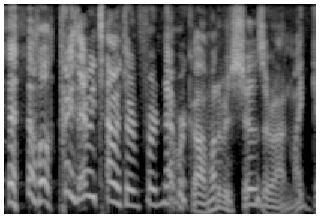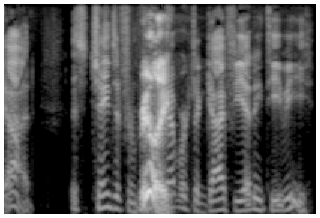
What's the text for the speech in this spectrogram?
well, crazy. Every time I turn Food Network on, one of his shows are on. My God, let's change it from Food Really? Network to Guy Fieri TV.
